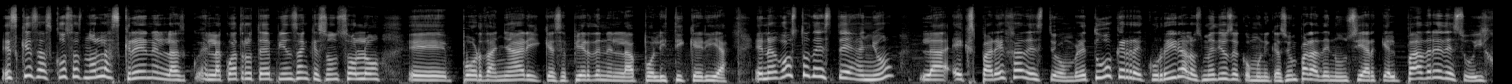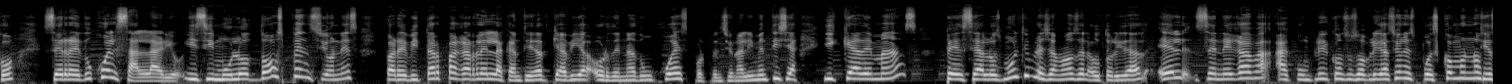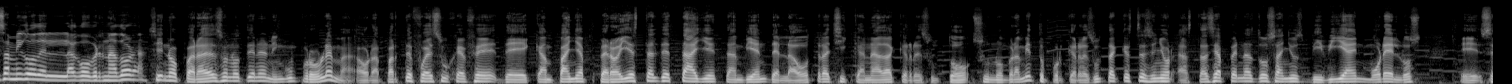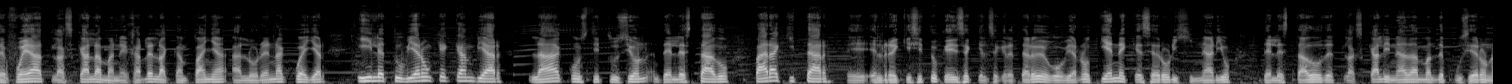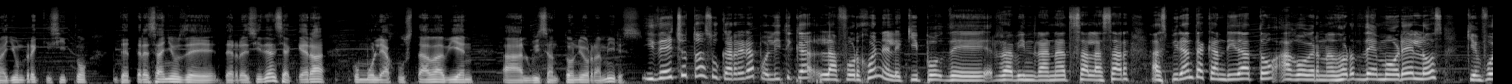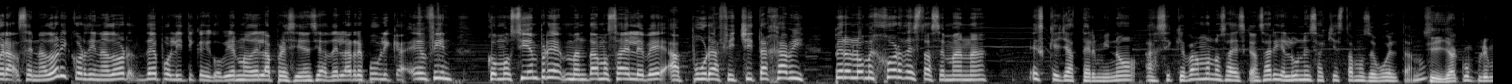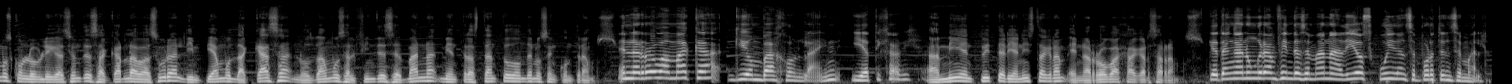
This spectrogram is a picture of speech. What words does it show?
Es que esas cosas no las creen en, en la 4T, piensan que son solo eh, por dañar y que se pierden en la politiquería. En agosto de este año, la expareja de este hombre tuvo que recurrir a los medios de comunicación para denunciar que el padre de su hijo se redujo el salario y simuló dos pensiones para evitar pagarle la cantidad que había ordenado un juez por pensión alimenticia y que además pese a los múltiples llamados de la autoridad, él se negaba a cumplir con sus obligaciones, pues cómo no, si es amigo de la gobernadora. Sí, no, para eso no tiene ningún problema. Ahora, aparte fue su jefe de campaña, pero ahí está el detalle también de la otra chicanada que resultó su nombramiento, porque resulta que este señor hasta hace apenas dos años vivía en Morelos, eh, se fue a Tlaxcala a manejarle la campaña a Lorena Cuellar y le tuvieron que cambiar la constitución del Estado para quitar eh, el requisito que dice que el secretario de gobierno tiene que ser originario del estado de Tlaxcala y nada más le pusieron ahí un requisito de tres años de, de residencia, que era como le ajustaba bien a Luis Antonio Ramírez. Y de hecho toda su carrera política la forjó en el equipo de Rabindranath Salazar, aspirante a candidato a gobernador de Morelos, quien fuera senador y coordinador de política y gobierno de la presidencia de la República. En fin, como siempre, mandamos a LB a pura fichita Javi, pero lo mejor de esta semana es que ya terminó, así que vámonos a descansar y el lunes aquí estamos de vuelta, ¿no? Sí, ya cumplimos con la obligación de sacar la basura, limpiamos la casa, nos vamos al fin de semana. Mientras tanto, ¿dónde nos encontramos? En arroba maca-online. ¿Y a ti, Javi? A mí en Twitter y en Instagram en arroba Ramos. Que tengan un gran fin de semana. Adiós, cuídense, pórtense mal.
